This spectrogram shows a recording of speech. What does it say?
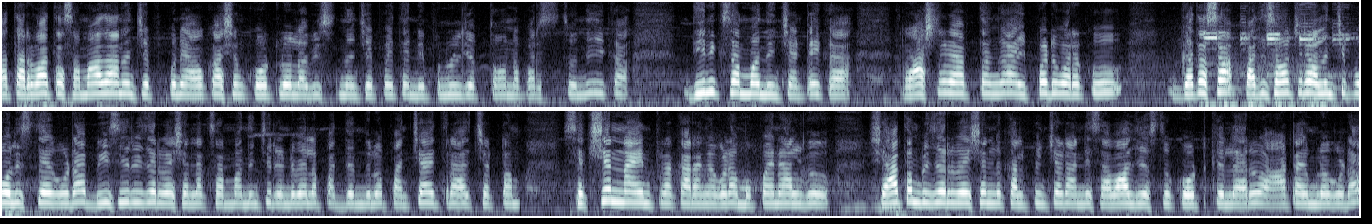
ఆ తర్వాత సమాధానం చెప్పుకునే అవకాశం కోర్టులో లభిస్తుందని చెప్పి అయితే నిపుణులు చెప్తూ ఉన్న పరిస్థితి ఉంది. ఇక దీనికి సంబంధించి అంటే ఇక రాష్ట్ర వ్యాప్తంగా ఇప్పటి వరకు గత స పది సంవత్సరాల నుంచి పోలిస్తే కూడా బీసీ రిజర్వేషన్లకు సంబంధించి రెండు వేల పద్దెనిమిదిలో పంచాయతీరాజ్ చట్టం సెక్షన్ నైన్ ప్రకారంగా కూడా ముప్పై నాలుగు శాతం రిజర్వేషన్లు కల్పించడాన్ని సవాల్ చేస్తూ కోర్టుకు వెళ్ళారు ఆ టైంలో కూడా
